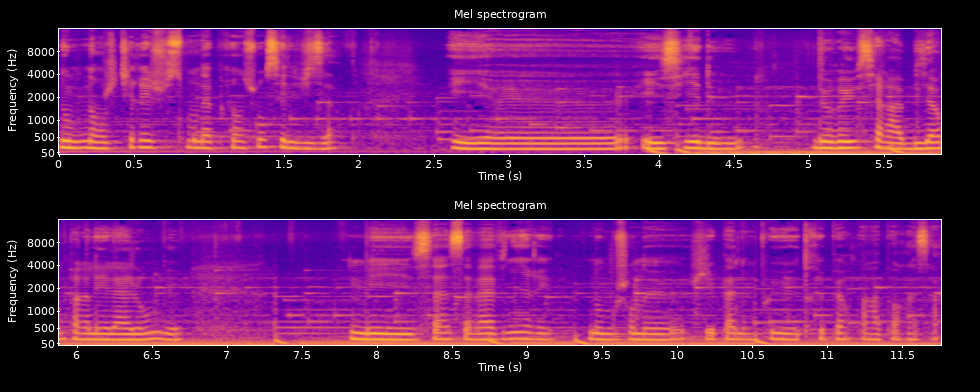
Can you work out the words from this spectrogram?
Donc non, je dirais juste mon appréhension, c'est le visa. Et, euh, essayer de, de réussir à bien parler la langue. Mais ça, ça va venir et donc j'en ai, j'ai pas non plus très peur par rapport à ça.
